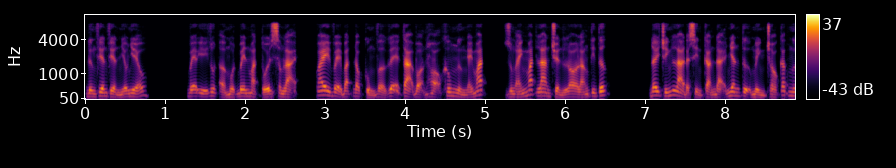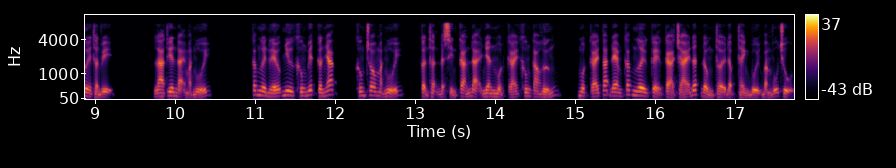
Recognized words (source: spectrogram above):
Đừng phiên phiền nhiễu nhiễu. Bệ ý rút ở một bên mặt tối xâm lại, quay về bắt đọc cùng vợ ghệ tạ bọn họ không ngừng nháy mắt, dùng ánh mắt lan truyền lo lắng tin tức đây chính là để xin cản đại nhân tự mình cho các ngươi thần vị. Là thiên đại mặt mũi. Các ngươi nếu như không biết cân nhắc, không cho mặt mũi, cẩn thận để xin cản đại nhân một cái không cao hứng, một cái tát đem các ngươi kể cả trái đất đồng thời đập thành bụi bằng vũ trụ.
